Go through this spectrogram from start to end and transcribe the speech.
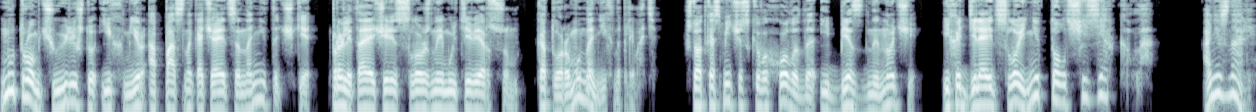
нутром чуяли, что их мир опасно качается на ниточке, пролетая через сложный мультиверсум, которому на них наплевать. Что от космического холода и бездны ночи их отделяет слой не толще зеркала. Они знали,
